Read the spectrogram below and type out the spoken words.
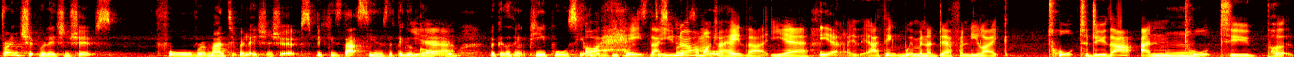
friendship relationships for romantic relationships because that seems the bigger Yeah. goal. Because I think people see Oh, other I people as hate that. You know how much I hate that. Yeah. Yeah. I- I think women are definitely like taught to do that and taught to put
